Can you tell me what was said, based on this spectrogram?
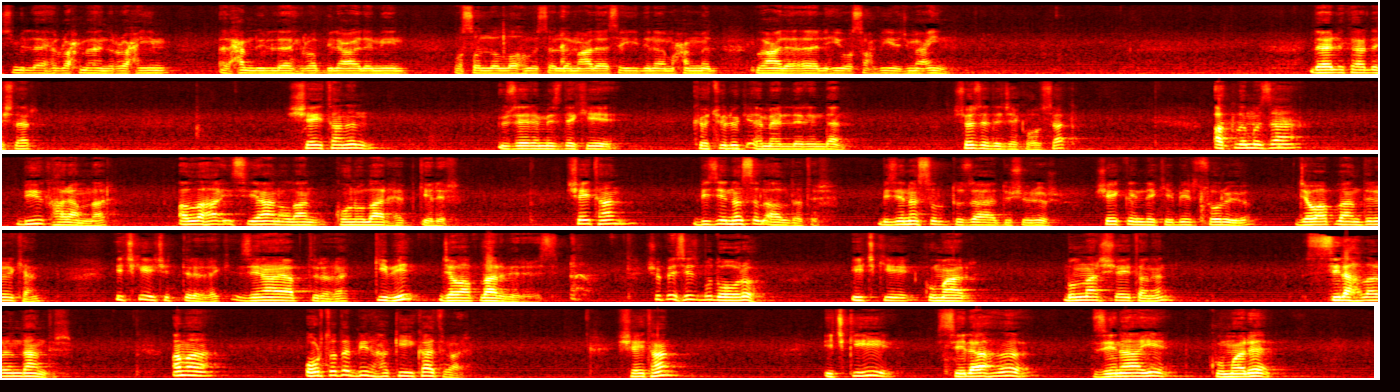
Bismillahirrahmanirrahim. Elhamdülillahi Rabbil alemin. Ve sallallahu ve sellem ala seyyidina Muhammed ve ala alihi ve sahbihi ecma'in. Değerli kardeşler, şeytanın üzerimizdeki kötülük emellerinden söz edecek olsak, aklımıza büyük haramlar, Allah'a isyan olan konular hep gelir. Şeytan bizi nasıl aldatır, bizi nasıl tuzağa düşürür şeklindeki bir soruyu cevaplandırırken içki içittirerek, zina yaptırarak gibi cevaplar veririz. Şüphesiz bu doğru. İçki, kumar bunlar şeytanın silahlarındandır. Ama Ortada bir hakikat var. Şeytan içkiyi, silahı, zinayı, kumarı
